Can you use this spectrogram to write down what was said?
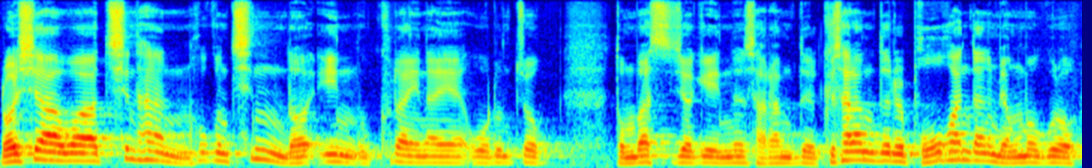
러시아와 친한 혹은 친러인 우크라이나의 오른쪽 돈바스 지역에 있는 사람들 그 사람들을 보호한다는 명목으로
